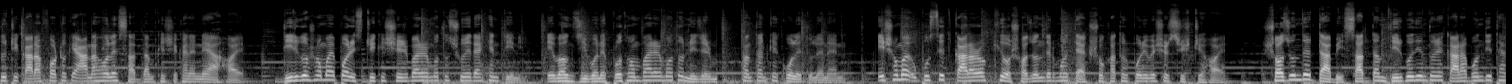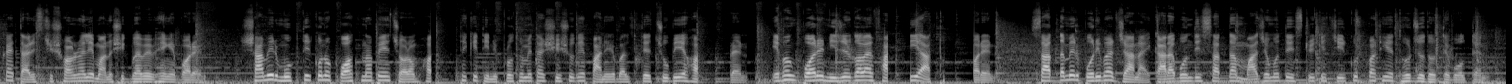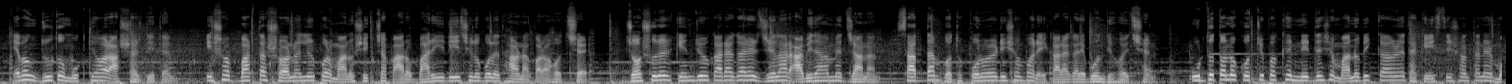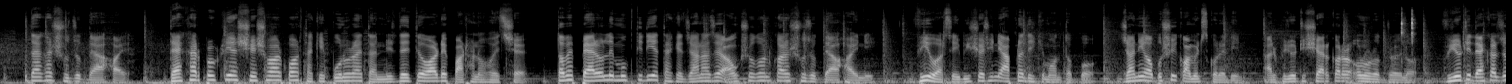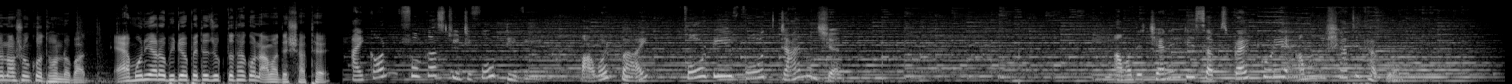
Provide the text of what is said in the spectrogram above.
দুটি কারা ফটকে আনা হলে সাদ্দামকে সেখানে নেওয়া হয়। দীর্ঘ সময় পর স্ত্রীকে শেষবারের মতো শুয়ে দেখেন তিনি এবং জীবনে প্রথমবারের মতো নিজের সন্তানকে কোলে তুলে নেন। এ সময় উপস্থিত কারারক্ষী ও স্বজনদের মধ্যে এক শোকাতর পরিবেশের সৃষ্টি হয়। স্বজনদের দাবি, সাদ্দাম দীর্ঘদিন ধরে কারাবন্দী থাকায় তার স্ত্রী স্বর্ণালী মানসিকভাবে ভেঙে পড়েন। স্বামীর মুক্তির কোনো পথ না পেয়ে চরম হত্যা থেকে তিনি প্রথমে তার শিশুকে পানির বালতিতে চুবিয়ে হত্যা করেন এবং পরে নিজের গলায় ফাঁকি দিয়ে আত্মহত্যা করেন। সাদ্দামের পরিবার জানায়, কারাবন্দী সাদ্দাম মাঝে মধ্যে স্ত্রীকে চিরকুট পাঠিয়ে ধৈর্য ধরতে বলতেন এবং দ্রুত মুক্তি হওয়ার আশ্বাস দিতেন। এসব বার্তা স্বর্ণালীর উপর মানসিক চাপ আরও বাড়িয়ে দিয়েছিল বলে ধারণা করা হচ্ছে। যশোরের কেন্দ্রীয় কারাগারের জেলার আবির আহমেদ জানান, সাদ্দাম গত পনেরোই ডিসেম্বর এই কারাগারে বন্দী হয়েছেন। ঊর্ধ্বতন কর্তৃপক্ষের নির্দেশে মানবিক কারণে তাকে স্ত্রী সন্তানের দেখার সুযোগ দেওয়া হয়। দেখার প্রক্রিয়া শেষ হওয়ার পর তাকে পুনরায় তার নির্ধারিত ওয়ার্ডে পাঠানো হয়েছে। তবে প্যারোলে মুক্তি দিয়ে তাকে জানাজায় অংশগ্রহণ করার সুযোগ দেওয়া হয়নি। ভিউয়ার্স এই বিষয়টি নিয়ে আপনাদের কি মন্তব্য? জানিয়ে অবশ্যই কমেন্টস করে দিন। আর ভিডিওটি শেয়ার করার অনুরোধ রইল। ভিডিওটি দেখার জন্য অসংখ্য ধন্যবাদ। এমনই আরও ভিডিও পেতে যুক্ত থাকুন আমাদের সাথে। Icon Focus 24 TV, powered four 4D 4th Dimension. আমাদের চ্যানেলটি সাবস্ক্রাইব করে আমাদের সাথে থাকুন।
